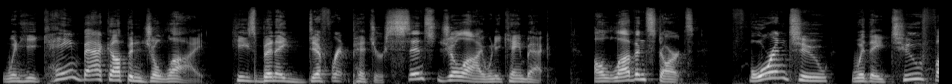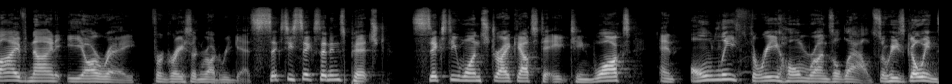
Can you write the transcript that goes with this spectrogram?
When he came back up in July, he's been a different pitcher since July when he came back. 11 starts, 4 and 2 with a 2.59 ERA for Grayson Rodriguez. 66 innings pitched, 61 strikeouts to 18 walks, and only 3 home runs allowed. So he's going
